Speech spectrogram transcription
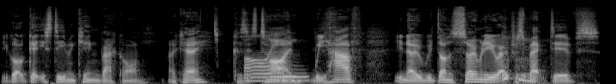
You got to get your Stephen King back on, okay? Because it's time. We have, you know, we've done so many retrospectives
